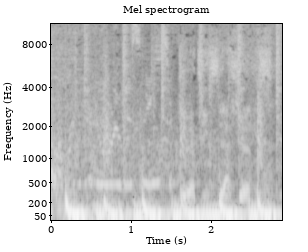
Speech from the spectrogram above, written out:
Dirty Sessionz.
